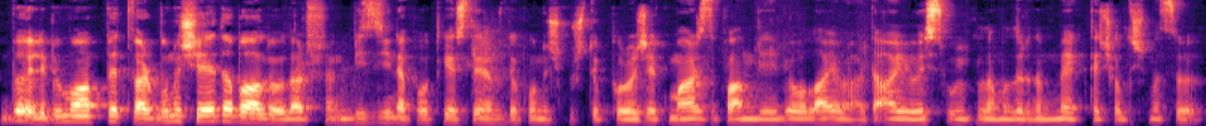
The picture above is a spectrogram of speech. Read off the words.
Böyle bir muhabbet var. Bunu şeye de bağlıyorlar. Hani biz yine podcastlerimizde konuşmuştuk. Project Marzipan diye bir olay vardı. iOS uygulamalarının Mac'te çalışması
